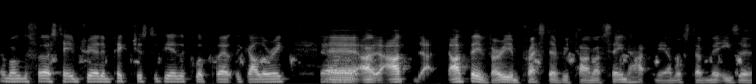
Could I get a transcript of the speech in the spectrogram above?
among the first team trading pictures today. In the club put out the gallery. Yeah. Uh, I, I've, I've been very impressed every time I've seen Hackney. I must admit he's a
